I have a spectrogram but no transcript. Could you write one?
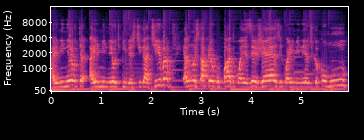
A hermenêutica, a hermenêutica investigativa, ela não está preocupada com a exegese, com a hermenêutica comum,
